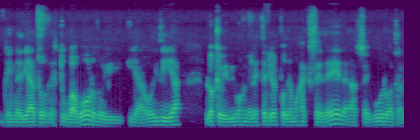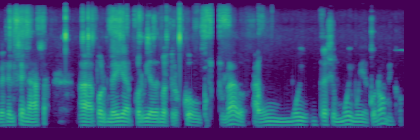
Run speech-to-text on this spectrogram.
de inmediato estuvo a bordo y, a hoy día los que vivimos en el exterior podemos acceder a seguro a través del SENASA por, vía, por vía de nuestros consulados a un precio muy, muy económico.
